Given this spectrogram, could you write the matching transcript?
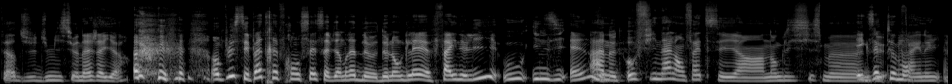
faire du, du missionnage ailleurs. En plus, c'est pas très français, ça viendrait de, de l'anglais finally ou in the end. Ah, notre- au final, en fait, c'est un anglicisme. de- Exactement. finally. Ah,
